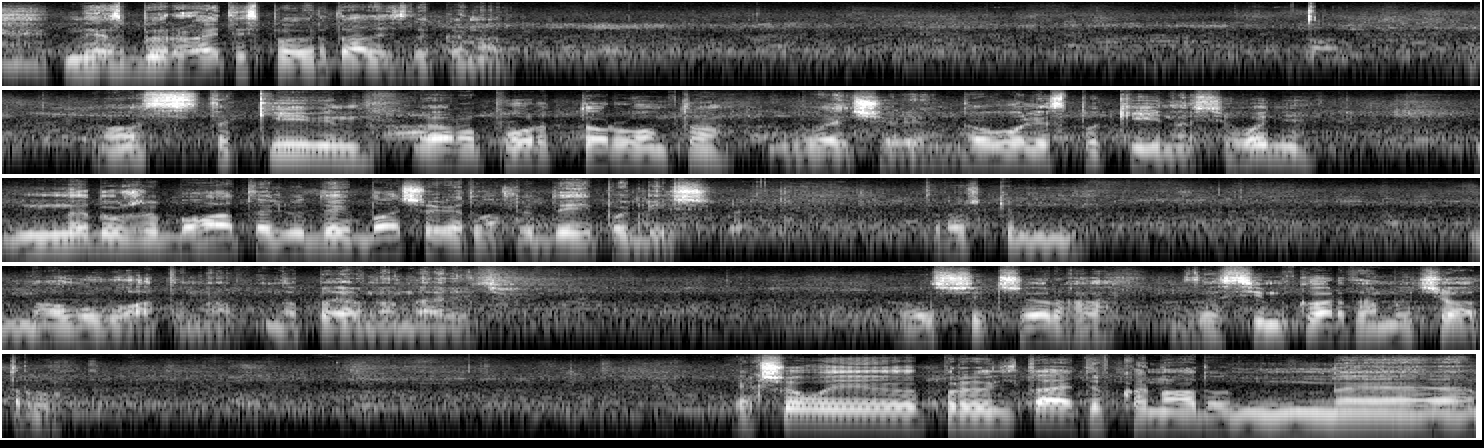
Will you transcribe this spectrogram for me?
не збираєтесь повертатись до Канади. Ось такий він аеропорт Торонто ввечері. Доволі спокійно сьогодні. Не дуже багато людей, бачив я тут людей побільше. Трошки м, маловато, напевно, навіть. Ось ще черга за сім картами чатру. Якщо ви прилітаєте в Канаду не,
